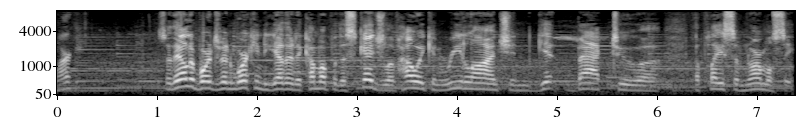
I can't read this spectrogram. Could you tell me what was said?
Mark? So the Elder Board's been working together to come up with a schedule of how we can relaunch and get back to uh, a place of normalcy.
